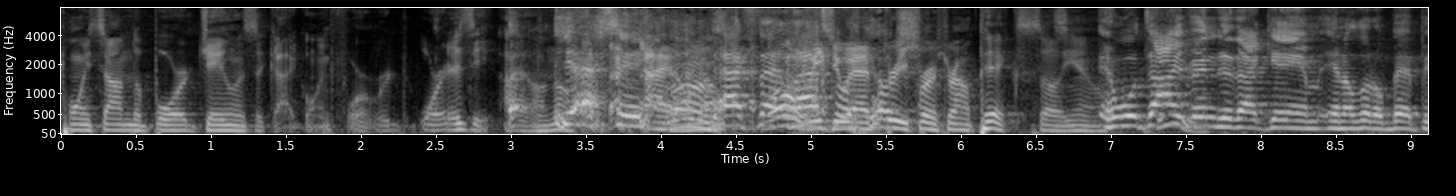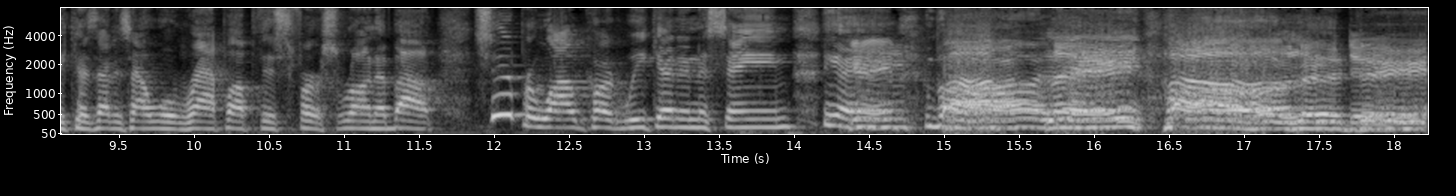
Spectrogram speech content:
points on the board. Jalen's the guy going forward, or is he? I don't know. yeah, see, I don't know. that's that last we do one, have Coach. three first-round picks, so you know. And we'll dive into that game in a little bit because that is how we'll wrap up this first run about Super Wild Card Weekend in the same game. Parlay holiday.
